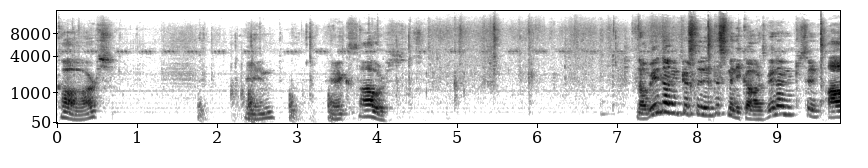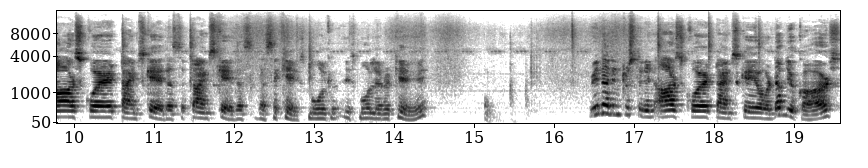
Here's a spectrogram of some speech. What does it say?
cars in x hours. Now we're not interested in this many cars. We're not interested in r squared times k. That's the times k. That's that's a k. Small small letter k. We're not interested in r squared times k over w cars.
